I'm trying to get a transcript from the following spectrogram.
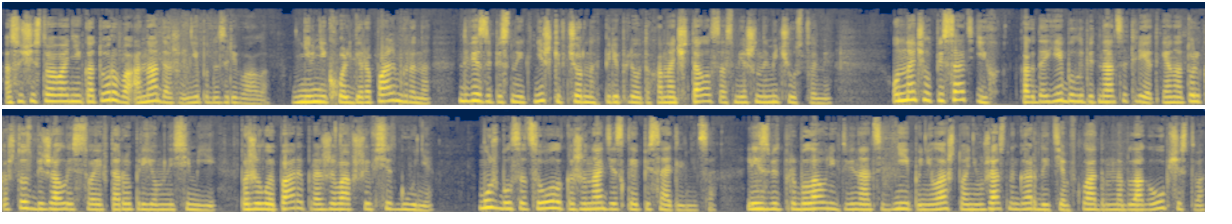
о существовании которого она даже не подозревала. Дневник Хольгера Пальмгрена, две записные книжки в черных переплетах, она читала со смешанными чувствами. Он начал писать их, когда ей было 15 лет, и она только что сбежала из своей второй приемной семьи, пожилой пары, проживавшей в Ситгуне. Муж был социолог, а жена детская писательница. Лизбет пробыла у них 12 дней и поняла, что они ужасно горды тем вкладом на благо общества,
